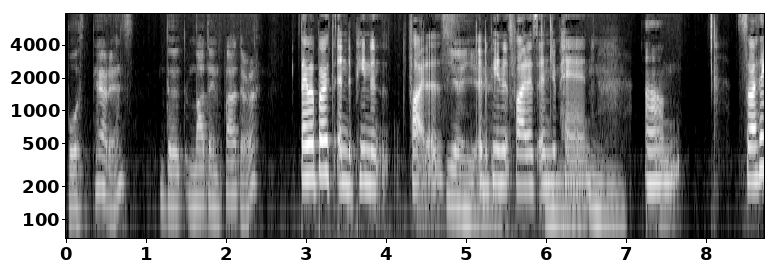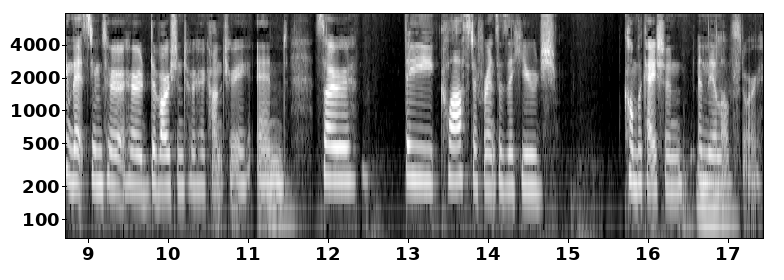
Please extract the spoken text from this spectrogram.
both parents, the mother and father. They were both independent fighters, Yeah, yeah. independence fighters in Mm, Japan. mm. Um, so I think that stems her her devotion to her country, Mm. and so the class difference is a huge complication in their Mm. love story.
